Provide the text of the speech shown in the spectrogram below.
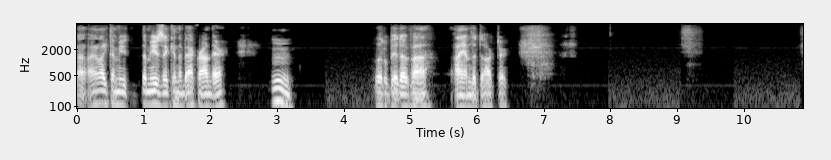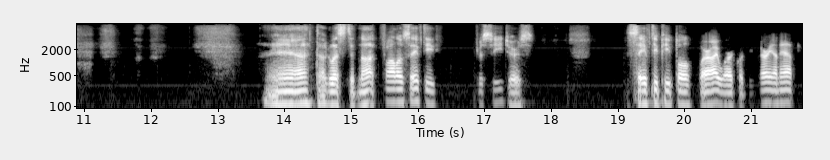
Uh, I like the mu- the music in the background there. Mm. A little bit of uh, I am the doctor. Yeah, Douglas did not follow safety procedures. Safety people where I work would be very unhappy.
